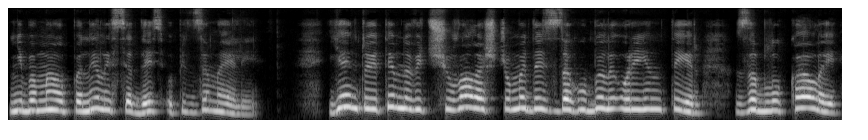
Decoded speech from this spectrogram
ніби ми опинилися десь у підземелі. Я інтуїтивно відчувала, що ми десь загубили орієнтир, заблукали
